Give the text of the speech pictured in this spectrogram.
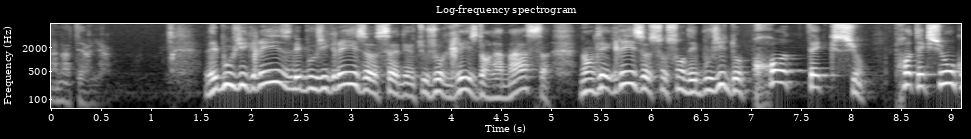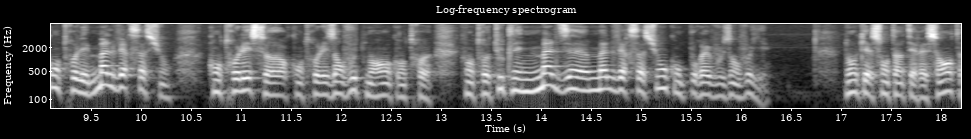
à l'intérieur. Les bougies grises, les bougies grises, c'est toujours grise dans la masse. Donc les grises, ce sont des bougies de protection. Protection contre les malversations, contre les sorts, contre les envoûtements, contre, contre toutes les malversations qu'on pourrait vous envoyer. Donc elles sont intéressantes,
